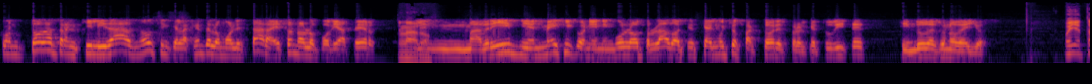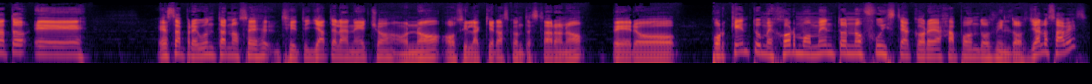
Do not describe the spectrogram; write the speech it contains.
con toda tranquilidad, ¿no? Sin que la gente lo molestara. Eso no lo podía hacer ni en Madrid, ni en México, ni en ningún otro lado. Así es que hay muchos factores, pero el que tú dices, sin duda es uno de ellos. Oye, Tato, eh, esta pregunta no sé si ya te la han hecho o no, o si la quieras contestar o no, pero ¿por qué en tu mejor momento no fuiste a Corea-Japón 2002? ¿Ya lo sabes?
